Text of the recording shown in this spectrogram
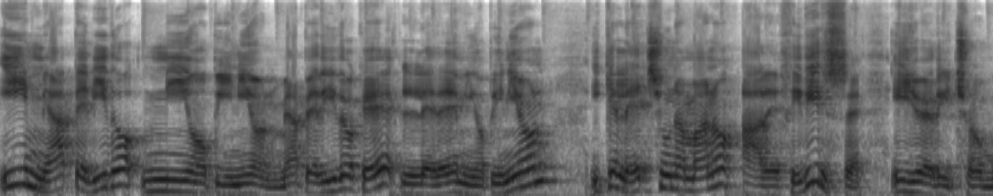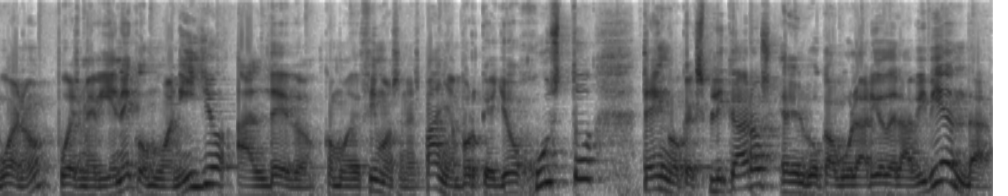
y me ha pedido mi opinión. Me ha pedido que le dé mi opinión y que le eche una mano a decidirse. Y yo he dicho, bueno, pues me viene como anillo al dedo, como decimos en España, porque yo justo tengo que explicaros el vocabulario de la vivienda,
